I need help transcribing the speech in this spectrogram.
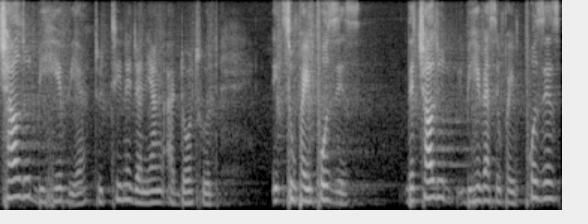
childhood behavior to teenage and young adulthood it superimposes. The childhood behavior superimposes.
